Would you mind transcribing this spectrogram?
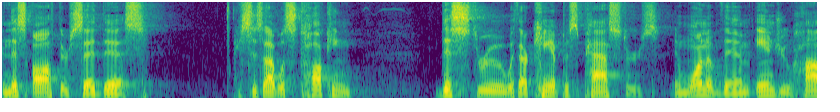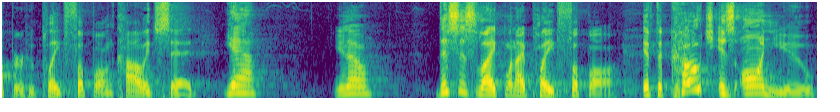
And this author said this He says, I was talking this through with our campus pastors. And one of them, Andrew Hopper, who played football in college, said, Yeah, you know, this is like when I played football. If the coach is on you,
